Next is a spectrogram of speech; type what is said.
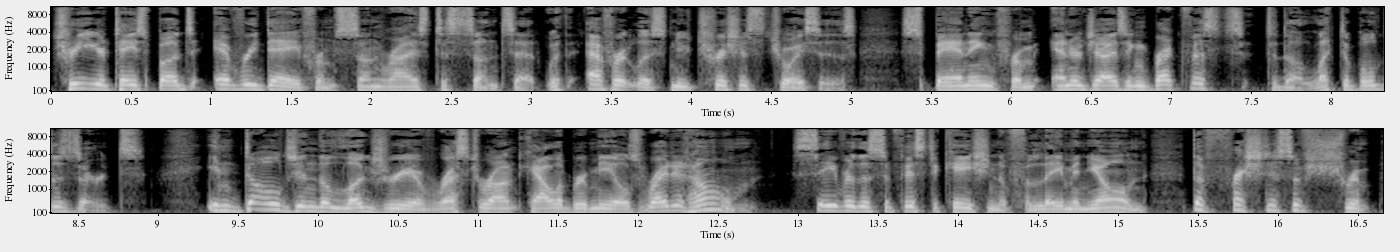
Treat your taste buds every day from sunrise to sunset with effortless, nutritious choices, spanning from energizing breakfasts to delectable desserts. Indulge in the luxury of restaurant caliber meals right at home. Savor the sophistication of filet mignon, the freshness of shrimp,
